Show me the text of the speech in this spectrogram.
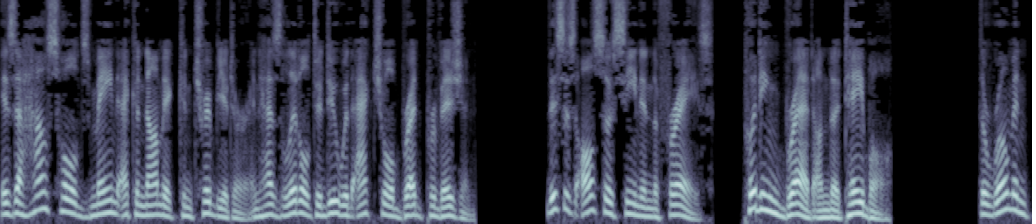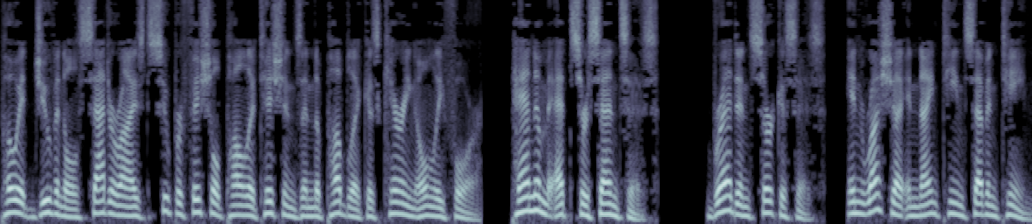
is a household's main economic contributor and has little to do with actual bread provision. This is also seen in the phrase, putting bread on the table. The Roman poet Juvenal satirized superficial politicians and the public as caring only for panem et circenses, bread and circuses. In Russia in 1917,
